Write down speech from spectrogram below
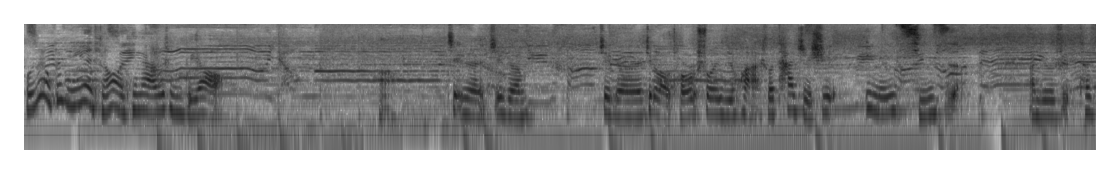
我觉得我背景音乐挺好听的呀，为什么不要？好，这个这个这个这个老头说了一句话，说他只是一枚棋子，啊，就是他只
